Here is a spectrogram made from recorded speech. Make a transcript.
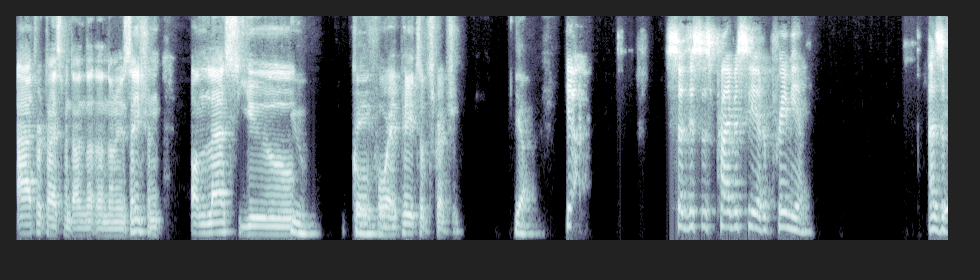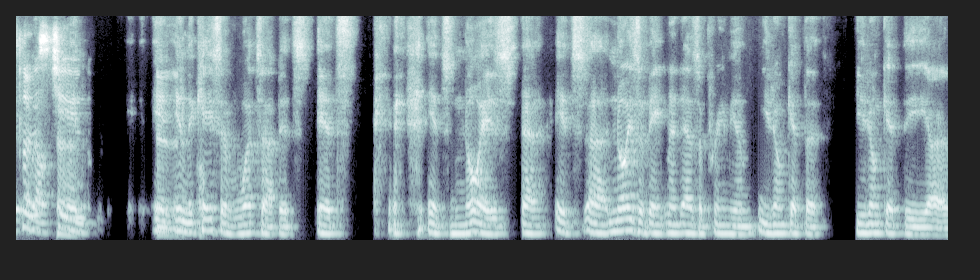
advertisement and anonymization unless you, you go for a paid subscription. Yeah. Yeah. So this is privacy at a premium, as opposed well, to. In, in, in, the case of WhatsApp, it's it's it's noise. Uh, it's uh, noise abatement as a premium. You don't get the you don't get the uh,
